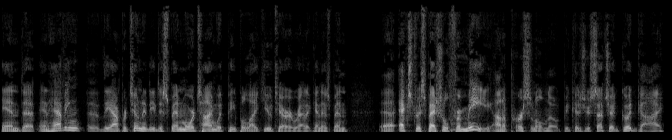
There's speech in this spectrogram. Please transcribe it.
and uh, and having uh, the opportunity to spend more time with people like you, Terry Rhadigan, has been uh, extra special for me on a personal note because you're such a good guy,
